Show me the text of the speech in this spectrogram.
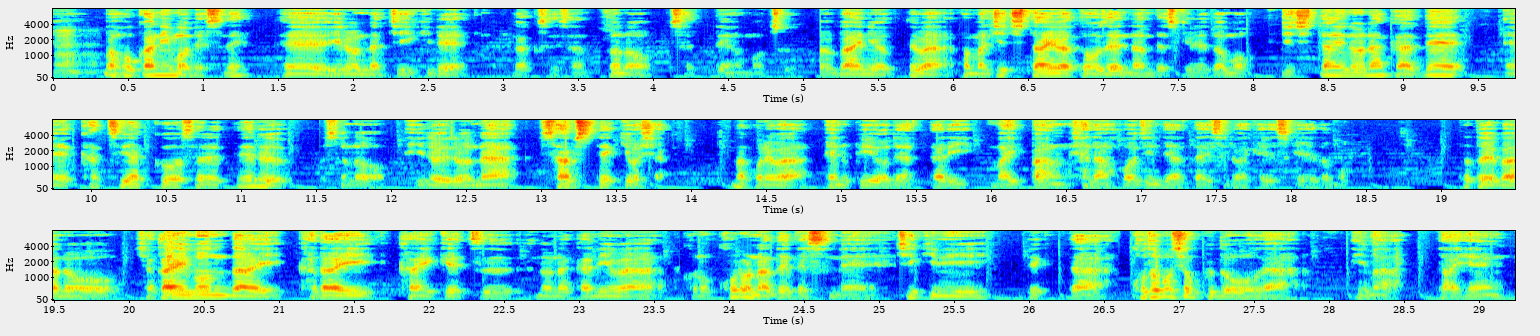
うんうんまあ、他にもですね、えーいろんな地域で学生さんとの接点を持つ。場合によっては、まあ、自治体は当然なんですけれども、自治体の中で、えー活躍をされている、その、いろいろなサービス提供者。まあ、これは NPO であったり、まあ、一般社団法人であったりするわけですけれども、例えば、あの、社会問題、課題解決の中には、このコロナでですね、地域にできた子ども食堂が今大変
